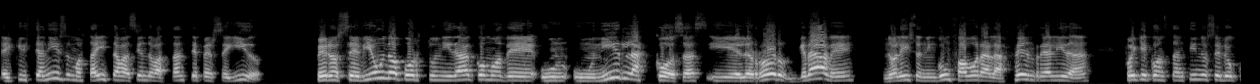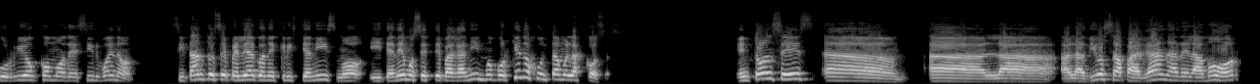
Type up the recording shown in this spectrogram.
el cristianismo hasta ahí estaba siendo bastante perseguido, pero se vio una oportunidad como de unir las cosas y el error grave, no le hizo ningún favor a la fe en realidad, fue que Constantino se le ocurrió como decir, bueno, si tanto se pelea con el cristianismo y tenemos este paganismo, ¿por qué no juntamos las cosas? Entonces, a, la, diosa pagana del amor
